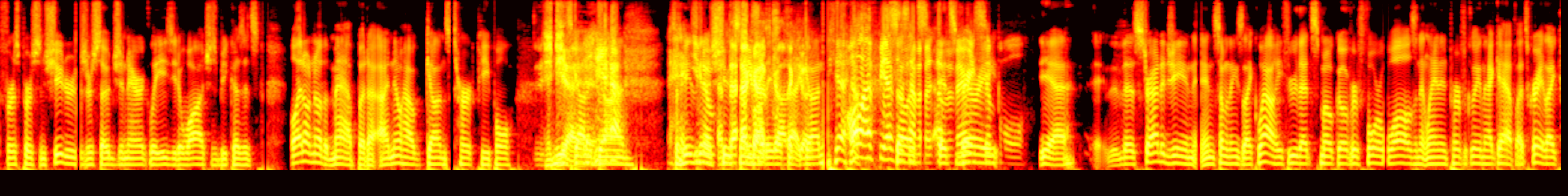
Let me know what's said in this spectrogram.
first person shooters are so generically easy to watch is because it's well I don't know the map but I, I know how guns hurt people and he's yeah, got a yeah. gun so he's You gonna know, shoot that guy's somebody got with a that gun. gun. Yeah. all FPSs So have it's- a, a it's very, very- simple. Yeah. The strategy and, and some of things like, wow, he threw that smoke over four walls and it landed perfectly in that gap. That's great. Like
